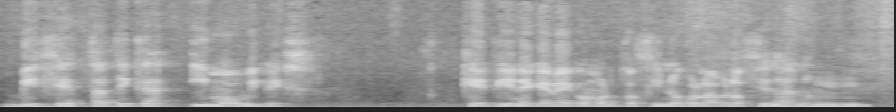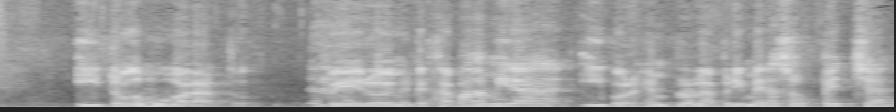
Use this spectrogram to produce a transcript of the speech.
bicis estáticas y móviles, que tiene que ver como el tocino con la velocidad, ¿no? Y todo muy barato. Pero empezabas a mirar y, por ejemplo, la primera sospecha,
